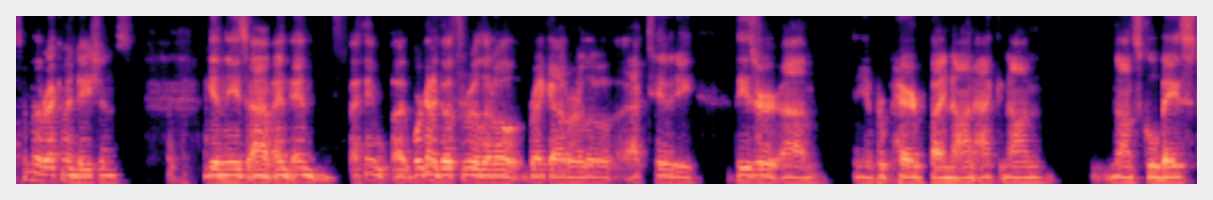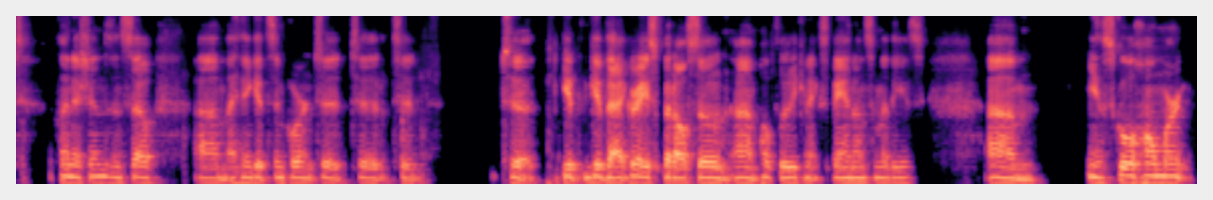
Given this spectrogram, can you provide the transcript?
Some of the recommendations. Again, these, um, and, and I think uh, we're going to go through a little breakout or a little activity. These are um, you know, prepared by non non non-school based clinicians. And so um, I think it's important to to to to give give that grace, but also um, hopefully we can expand on some of these. Um, you know, school homework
